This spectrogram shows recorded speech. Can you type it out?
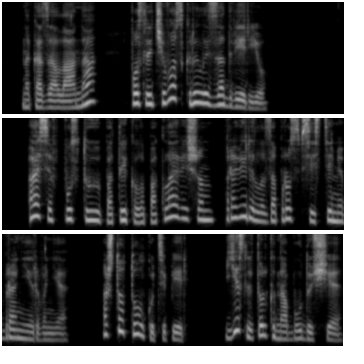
— наказала она, после чего скрылась за дверью. Ася впустую потыкала по клавишам, проверила запрос в системе бронирования. А что толку теперь, если только на будущее?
